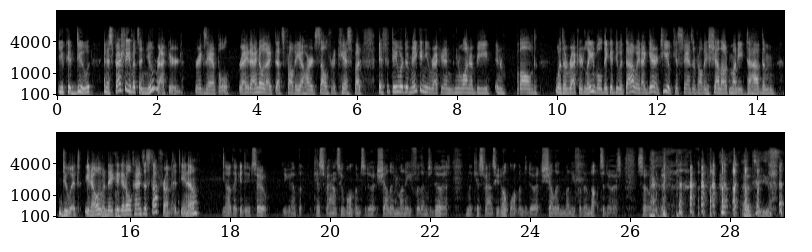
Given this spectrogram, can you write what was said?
you could do, and especially if it's a new record, for example, right? I know that that's probably a hard sell for Kiss, but if they were to make a new record and didn't want to be involved with a record label, they could do it that way. And I guarantee you, Kiss fans would probably shell out money to have them do it, you know, and they could mm-hmm. get all kinds of stuff from it, you know. No, they could do two. You can have the Kiss fans who want them to do it shell in money for them to do it, and the Kiss fans who don't want them to do it shell in money for them not to do it. So Oh, jeez.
